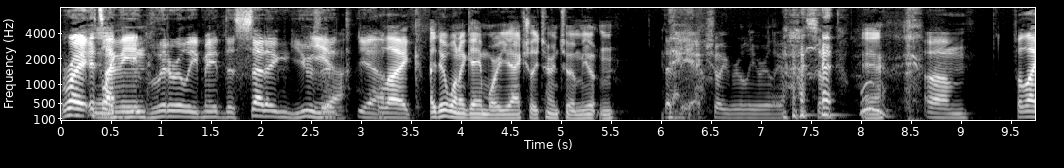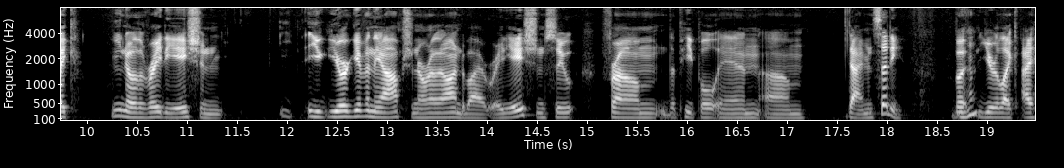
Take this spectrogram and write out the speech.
Right. It's Yeah. like I mean- you literally made the setting. Use Yeah, it. Yeah. Like I do want a game where you actually turn to a mutant. that'd be actually really really awesome. Yeah. Um, but like you know, the radiation, you, you're given the option early on to buy a radiation suit from the people in um, Diamond City, but Mhm. you're like, I,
